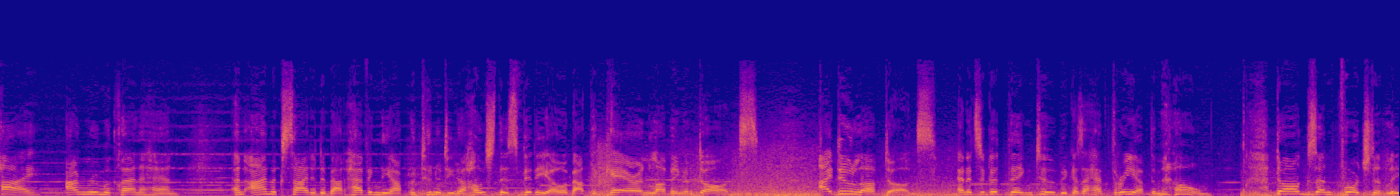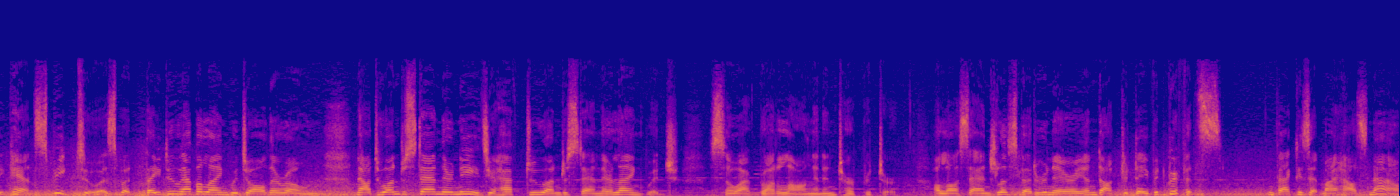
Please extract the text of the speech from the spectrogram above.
Hi, I'm Rue McClanahan, and I'm excited about having the opportunity to host this video about the care and loving of dogs. I do love dogs, and it's a good thing too because I have three of them at home. Dogs, unfortunately, can't speak to us, but they do have a language all their own. Now, to understand their needs, you have to understand their language. So I've brought along an interpreter, a Los Angeles veterinarian, Dr. David Griffiths. In fact, he's at my house now.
